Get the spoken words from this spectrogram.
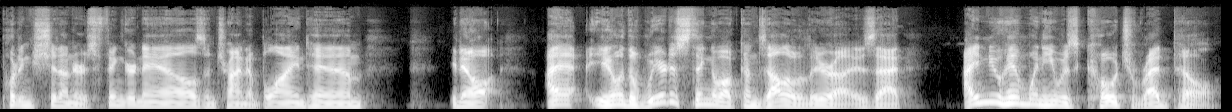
putting shit under his fingernails and trying to blind him. You know, I you know the weirdest thing about Gonzalo Lira is that I knew him when he was Coach Red Pill,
